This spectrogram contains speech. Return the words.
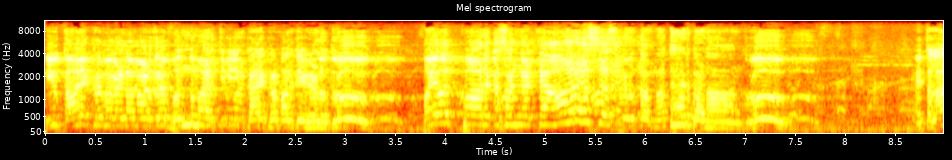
ನೀವು ಕಾರ್ಯಕ್ರಮಗಳನ್ನ ಮಾಡಿದ್ರೆ ಬಂದ್ ಮಾಡ್ತೀವಿ ನಿಮ್ ಕಾರ್ಯಕ್ರಮ ಅಂತ ಹೇಳಿದ್ರು. ಭಯೋತ್ಪಾದಕ ಸಂಘಟನೆ ಆರ್ ಎಸ್ ಎಸ್ ವಿರುದ್ಧ ಮಾತಾಡಬೇಡ ಅಂದ್ರು. ಆಯ್ತಲ್ಲ?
